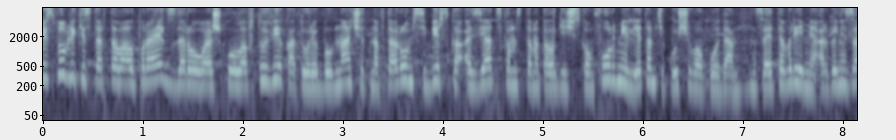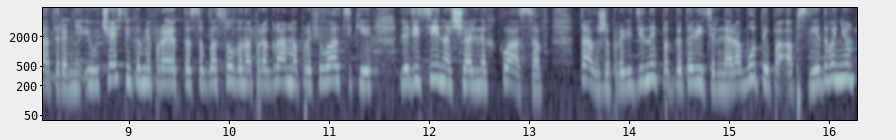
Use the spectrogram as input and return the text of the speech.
В республике стартовал проект «Здоровая школа в Туве», который был начат на втором Сибирско-Азиатском стоматологическом форуме летом текущего года. За это время организаторами и участниками проекта согласована программа профилактики для детей начальных классов. Также проведены подготовительные работы по обследованию,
